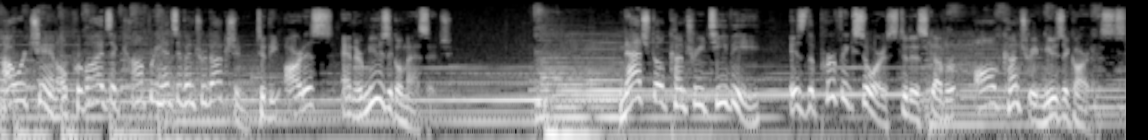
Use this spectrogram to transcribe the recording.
Our channel provides a comprehensive introduction to the artists and their musical message. National Country TV is the perfect source to discover all country music artists.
